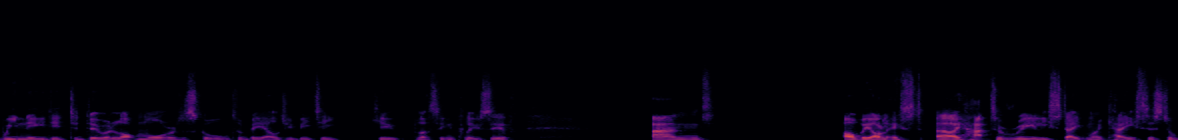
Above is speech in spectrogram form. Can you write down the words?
we needed to do a lot more as a school to be LGBTQ plus inclusive. And I'll be honest, I had to really state my case as to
